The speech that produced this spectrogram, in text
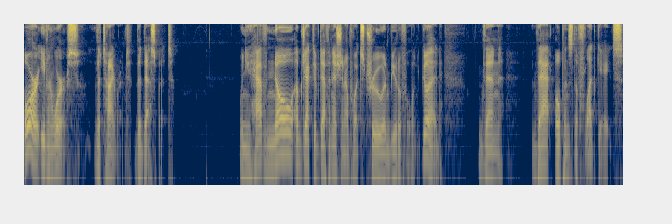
Or even worse, the tyrant, the despot. When you have no objective definition of what's true and beautiful and good, then that opens the floodgates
